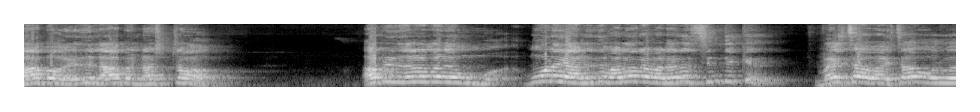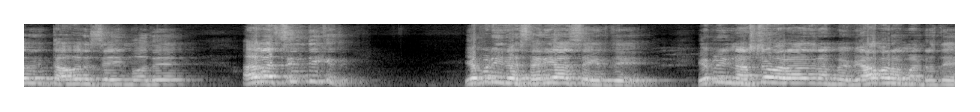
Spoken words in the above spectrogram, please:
லாபம் எது லாபம் நஷ்டம் அப்படி நம்ம மூளையானது வளர வளர சிந்திக்குது. வயசா வயசா ஒருவர் தவறு செய்யும்போது அதெல்லாம் சிந்திக்குது. எப்படி இதை சரியா செய்யுது எப்படி நஷ்டம் வராது நம்ம வியாபாரம் பண்றது?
